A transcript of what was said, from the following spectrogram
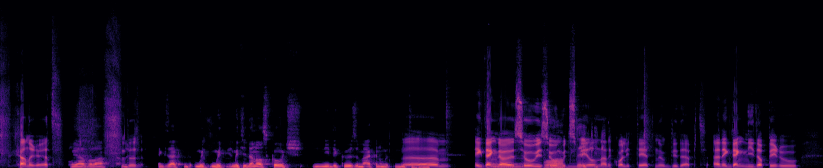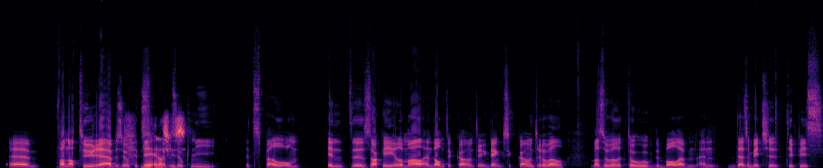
gaan eruit. Ja, voilà. Dus, Exact. Moet, moet, moet je dan als coach niet de keuze maken om het niet te doen? ehm, ik denk dat je Eh, sowieso moet spelen ik- naar de kwaliteiten ook die je hebt. En ik denk niet dat Peru... ehm, van nature hebben ze ook, het, Nee, hebben ze ook niet het spel om in te zakken helemaal en dan te counteren. Ik denk, ze counteren wel, maar ze willen toch ook de bal hebben. En dat is een beetje typisch,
